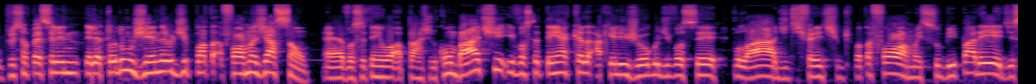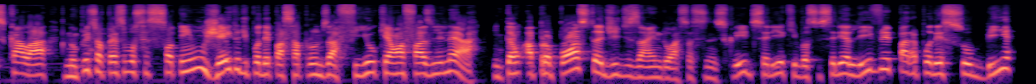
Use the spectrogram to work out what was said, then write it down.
o Prince of Persia ele, ele é todo um gênero de plataformas de ação. É, você tem a parte do combate e você tem aquele, aquele jogo de você pular de diferentes tipos de plataformas, subir parede, escalar. No Prince of Persia você só tem um jeito de poder passar por um desafio que é uma fase linear. Então, a proposta de design do Assassin's Creed seria que você seria livre para poder subir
